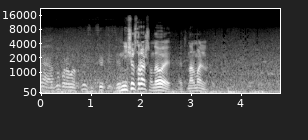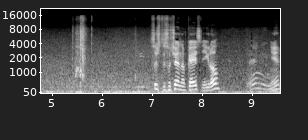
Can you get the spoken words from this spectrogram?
Да, одну промахнусь и все пиздец. Ничего страшного, давай. Это нормально. Слышь, ты случайно в КС не играл? Да я не, Не?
